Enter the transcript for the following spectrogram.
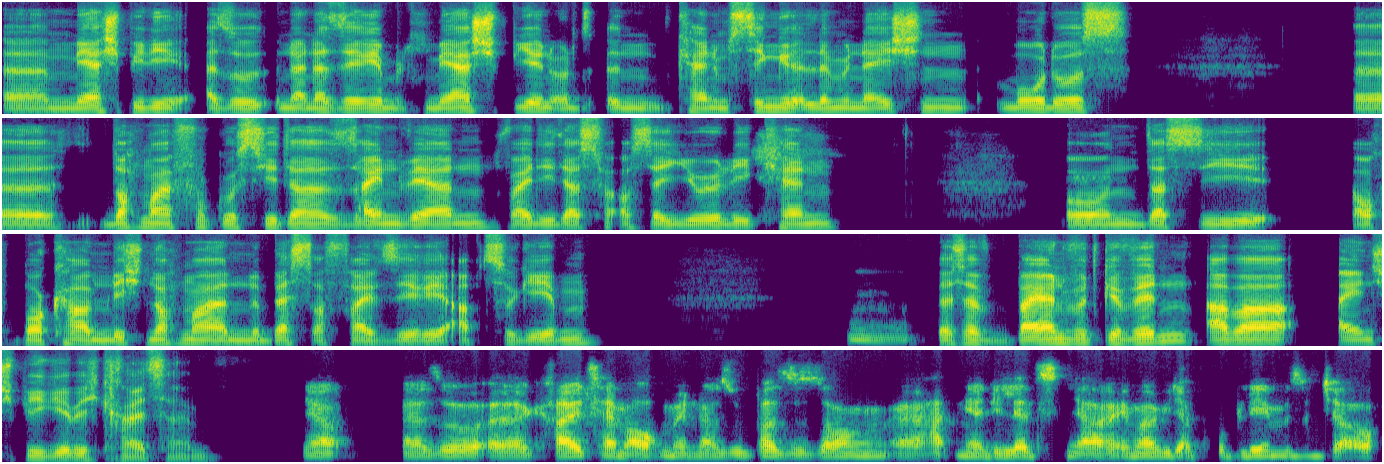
äh, Mehrspiel, also in einer Serie mit mehr Spielen und in keinem Single-Elimination-Modus äh, nochmal fokussierter sein werden, weil die das aus der Euroleague kennen. Und dass sie auch Bock haben, nicht nochmal eine Best-of-Five-Serie abzugeben. Hm. Deshalb Bayern wird gewinnen, aber ein Spiel gebe ich Kreisheim. Ja, also äh, Kreisheim auch mit einer super Saison, äh, hatten ja die letzten Jahre immer wieder Probleme, sind ja auch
